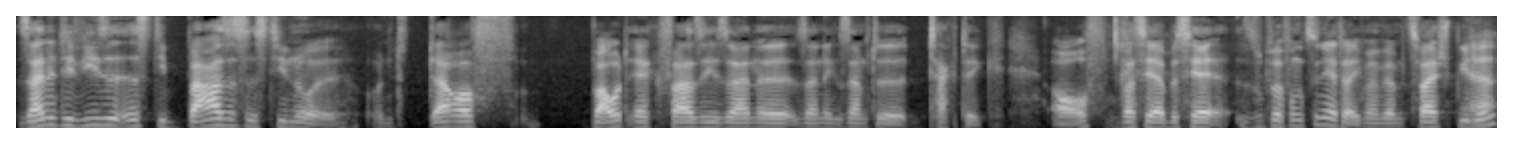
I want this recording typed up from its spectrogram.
Seine Devise ist, die Basis ist die Null. Und darauf baut er quasi seine, seine gesamte Taktik auf, was ja bisher super funktioniert hat. Ich meine, wir haben zwei Spiele, Ja.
